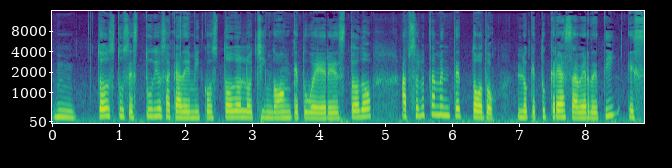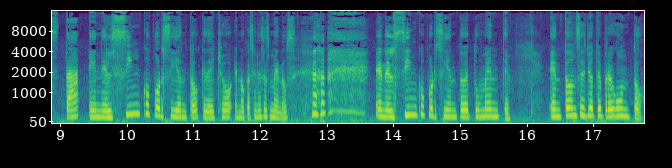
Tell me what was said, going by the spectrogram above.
mm, todos tus estudios académicos, todo lo chingón que tú eres, todo absolutamente todo lo que tú creas saber de ti está en el 5%, que de hecho en ocasiones es menos, en el 5% de tu mente. Entonces yo te pregunto,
